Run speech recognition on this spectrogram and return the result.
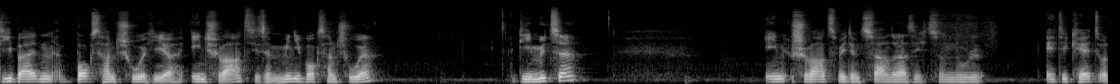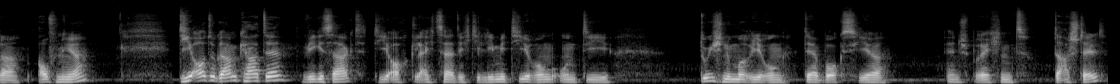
die beiden Boxhandschuhe hier in schwarz, diese Mini-Boxhandschuhe. Die Mütze in schwarz mit dem 32 zu 0 Etikett oder Aufnäher. Die Autogrammkarte, wie gesagt, die auch gleichzeitig die Limitierung und die Durchnummerierung der Box hier entsprechend darstellt.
